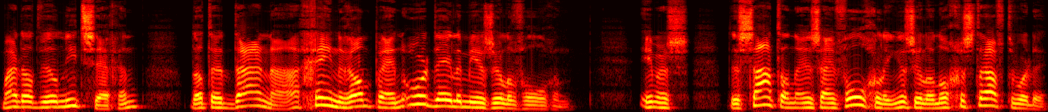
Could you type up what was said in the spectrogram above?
Maar dat wil niet zeggen dat er daarna geen rampen en oordelen meer zullen volgen. Immers, de Satan en zijn volgelingen zullen nog gestraft worden,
